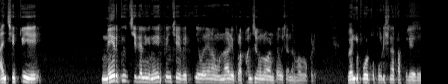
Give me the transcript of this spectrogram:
అని చెప్పి నేర్పించగలిగి నేర్పించే వ్యక్తి ఎవరైనా ఉన్నాడు ఈ ప్రపంచంలో అంటే ఓ చంద్రబాబు ఒకడే. వెన్నుపోట్లు పొడిచినా తప్పలేదు.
